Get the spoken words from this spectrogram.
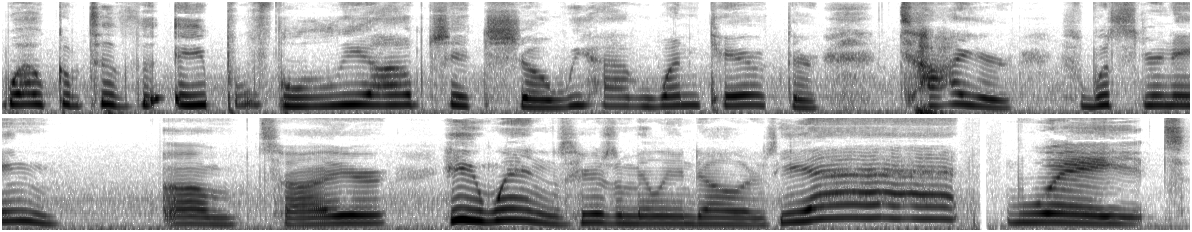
Welcome to the April Fooly Object Show. We have one character, Tire. What's your name? Um, Tire. He wins. Here's a million dollars. Yeah. Wait.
